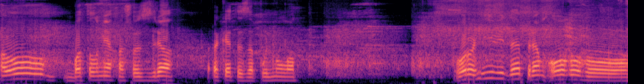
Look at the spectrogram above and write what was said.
О, Батлмеха щось зря ракети запульнуло. Ворогів іде прям ого-го.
